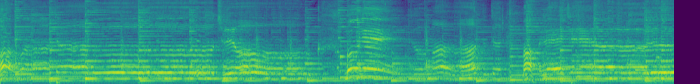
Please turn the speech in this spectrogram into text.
Havada uçuyor Bu ne Mahallede ölüm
